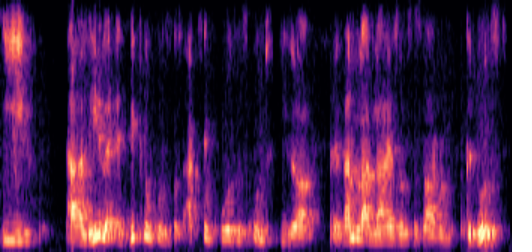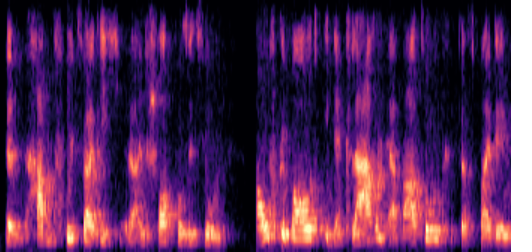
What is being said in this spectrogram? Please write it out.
die parallele Entwicklung unseres Aktienkurses und dieser Wandelanleihe sozusagen genutzt, haben frühzeitig eine Short-Position aufgebaut in der klaren Erwartung, dass bei den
